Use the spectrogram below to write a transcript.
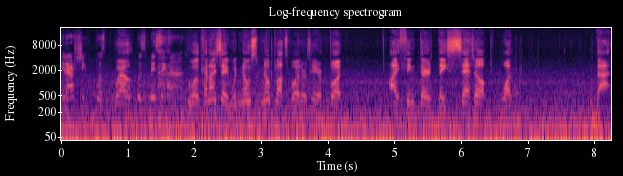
it actually was Well- was missing that Well, can I say with no no plot spoilers here, but I think they they set up what that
